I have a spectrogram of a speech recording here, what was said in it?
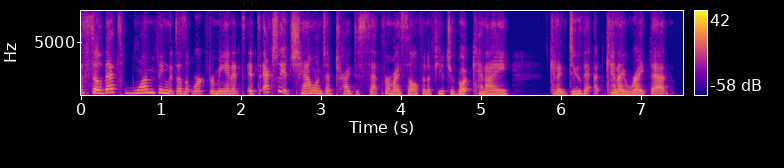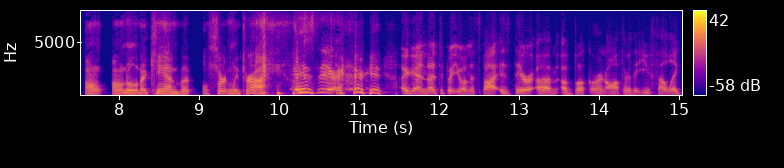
so that's one thing that doesn't work for me and it's it's actually a challenge I've tried to set for myself in a future book. Can I can I do that? Can I write that? I don't, I don't know that I can but I'll certainly try. Is there I mean again not to put you on the spot is there um, a book or an author that you felt like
